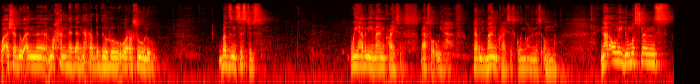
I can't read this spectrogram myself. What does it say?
وأشهد أن محمدا عبده ورسوله Brothers and sisters, we have an Iman crisis. That's what we have. We have an Iman crisis going on in this ummah. Not only do Muslims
